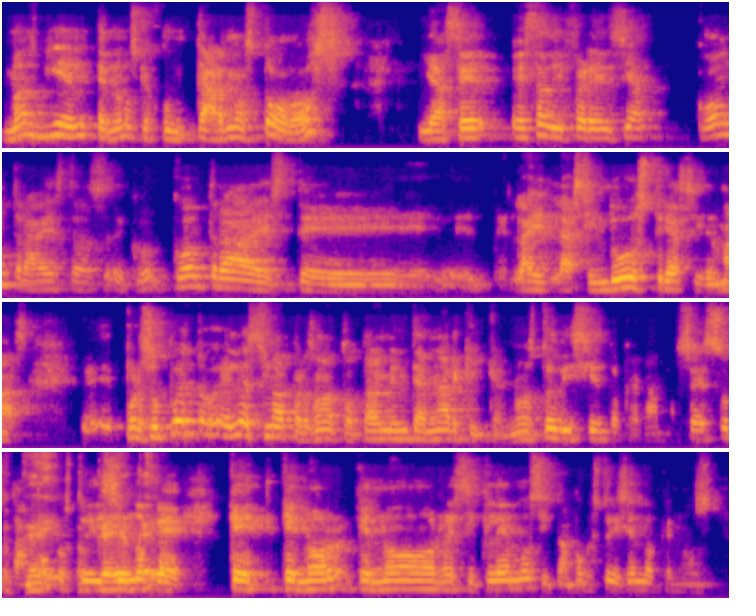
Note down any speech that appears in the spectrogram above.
Más bien tenemos que juntarnos todos y hacer esa diferencia contra estas, eh, contra este, las industrias y demás. Eh, por supuesto, él es una persona totalmente anárquica. No estoy diciendo que hagamos eso, tampoco estoy diciendo Que, que, que, no, que no reciclemos y tampoco estoy diciendo que nos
